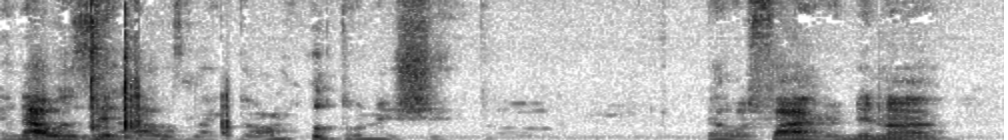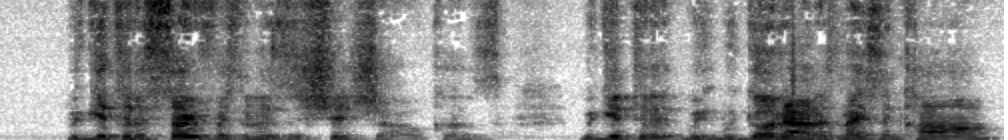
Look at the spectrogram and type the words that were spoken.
And that was it. I was like, I'm hooked on this shit, dog. That was fire. And then uh we get to the surface and it's a shit show because we get to the we, we go down, it's nice and calm.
